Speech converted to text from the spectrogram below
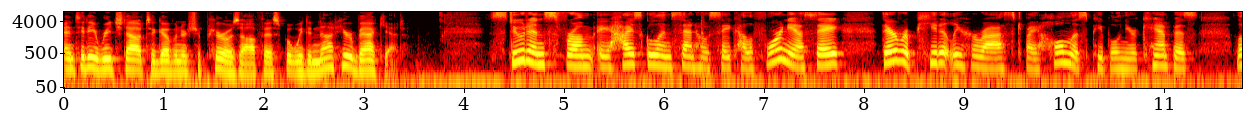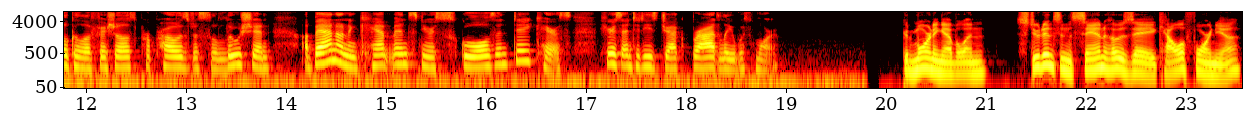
NTD reached out to Governor Shapiro's office, but we did not hear back yet. Students from a high school in San Jose, California say they're repeatedly harassed by homeless people near campus. Local officials proposed a solution a ban on encampments near schools and daycares. Here's NTD's Jack Bradley with more. Good morning, Evelyn. Students in San Jose, California,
